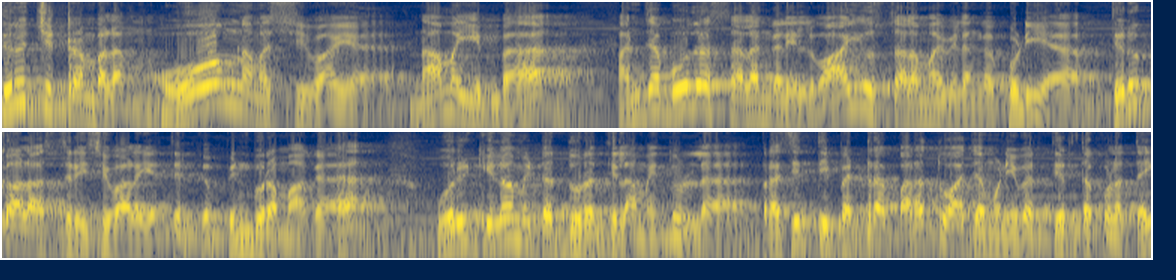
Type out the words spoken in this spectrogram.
திருச்சிற்றம்பலம். ஓம் நம சிவாய. நாம இப்போ பஞ்சபூத ஸ்தலங்களில் வாயு ஸ்தலமாக விளங்கக்கூடிய திருக்காலாஸ்திரி சிவாலயத்திற்கு பின்புறமாக ஒரு கிலோமீட்டர் தூரத்தில் அமைந்துள்ள பிரசித்தி பெற்ற பரத்வாஜ முனிவர் தீர்த்த குளத்தை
